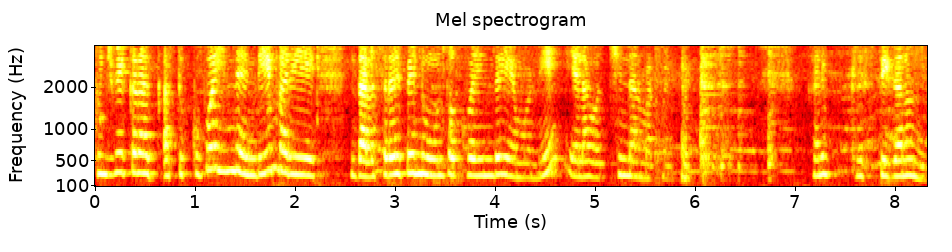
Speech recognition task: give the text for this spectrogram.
కొంచెం ఇక్కడ అతుక్కుపోయిందండి. మరి దలసరైపోయి నూనె తక్కువైందో ఏమోని ఇలా వచ్చింది అనమాట మీకు కానీ క్రిస్పీగానే ఉంది.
